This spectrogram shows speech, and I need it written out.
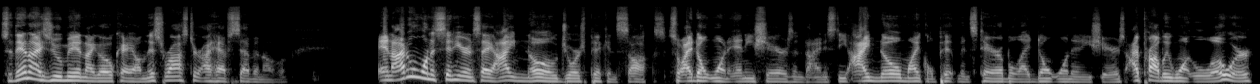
So then I zoom in, I go, okay, on this roster, I have seven of them. And I don't want to sit here and say, I know George Pickens sucks. So I don't want any shares in Dynasty. I know Michael Pittman's terrible. I don't want any shares. I probably want lower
